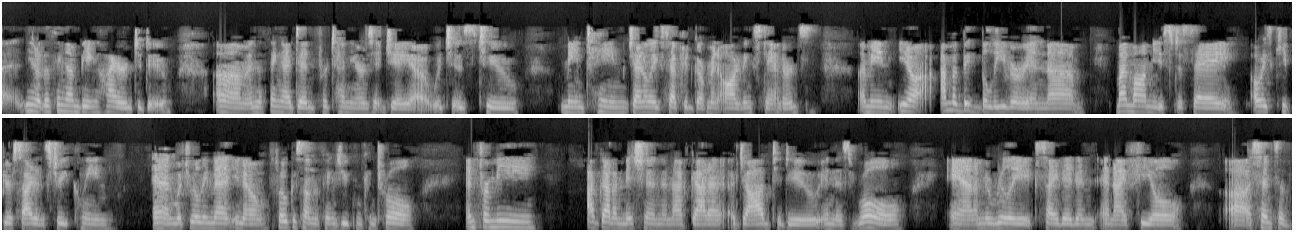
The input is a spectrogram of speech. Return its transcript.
Uh, you know, the thing I'm being hired to do, um, and the thing I did for 10 years at GAO, which is to maintain generally accepted government auditing standards. I mean, you know, I'm a big believer in, um, my mom used to say, always keep your side of the street clean. And which really meant, you know, focus on the things you can control. And for me, I've got a mission and I've got a, a job to do in this role. And I'm really excited and, and I feel uh, a sense of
